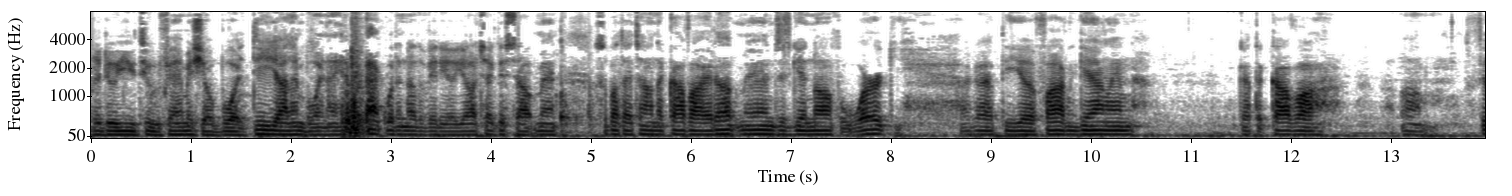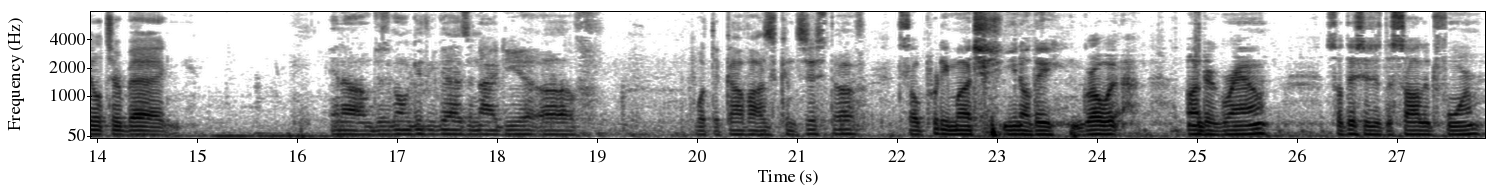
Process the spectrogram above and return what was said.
to do YouTube fam? It's your boy T Island Boy and I am back with another video. Y'all check this out man. It's about that time to cover it up man. Just getting off of work. I got the uh, five gallon got the kava um, filter bag. And I'm just gonna give you guys an idea of what the kavas consist of. So pretty much you know they grow it underground. So this is the solid form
